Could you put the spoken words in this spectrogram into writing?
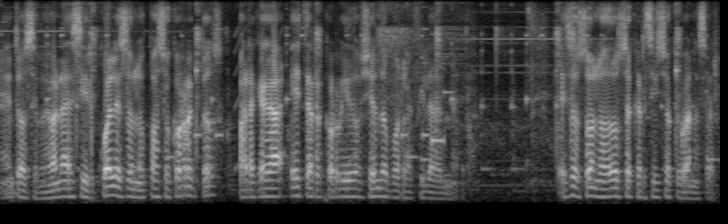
Entonces me van a decir cuáles son los pasos correctos para que haga este recorrido yendo por la fila del medio. Esos son los dos ejercicios que van a hacer.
